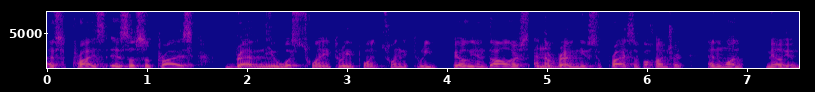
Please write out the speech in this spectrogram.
a surprise is a surprise. Revenue was $23.23 billion and a revenue surprise of $101 million.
